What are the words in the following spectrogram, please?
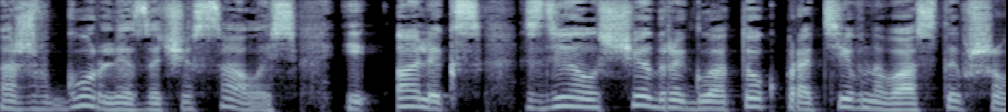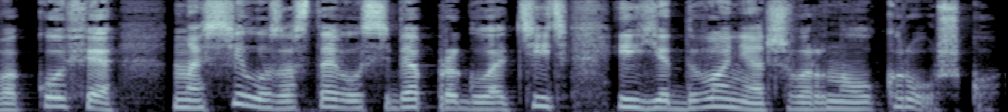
аж в горле зачесалось, и Алекс сделал щедрый глоток противного остывшего кофе, на силу заставил себя проглотить и едва не отшвырнул кружку.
